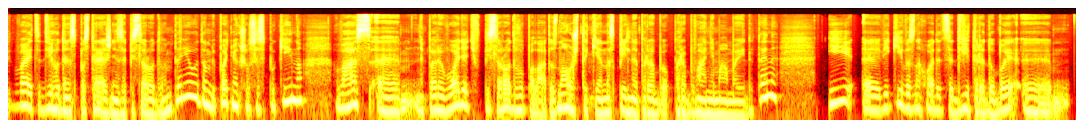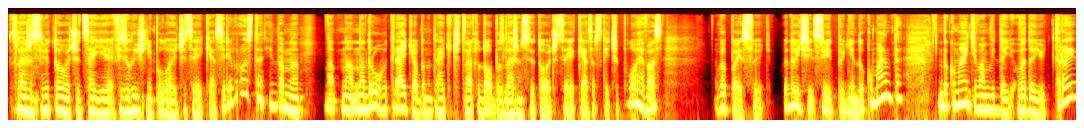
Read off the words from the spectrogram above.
відбувається дві години спостереження за післяродовим періодом, і потім, якщо все спокійно, вас е, переводять в післяродову палату. Знову ж таки, на спільне перебування мами і дитини, і е, в якій ви знаходитеся 2-3 доби, е, залежно від того, чи це є фізіологічні пологи, чи це є кесарів рости, і там на на, на другу, третю або на третю, четверту добу, залежно від того, чи це є кесарські чи пологи, вас виписують. Видають всі відповідні документи. Документів вам видають три.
